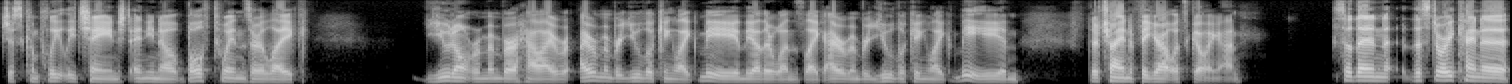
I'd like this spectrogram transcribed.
just completely changed and you know both twins are like you don't remember how I re- I remember you looking like me and the other one's like I remember you looking like me and they're trying to figure out what's going on. So then the story kind of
